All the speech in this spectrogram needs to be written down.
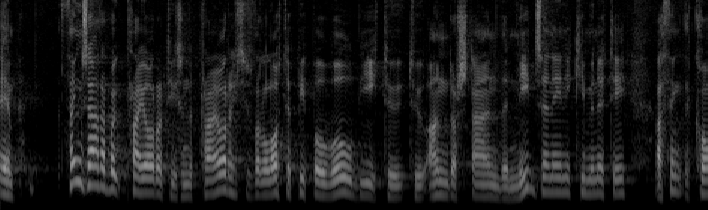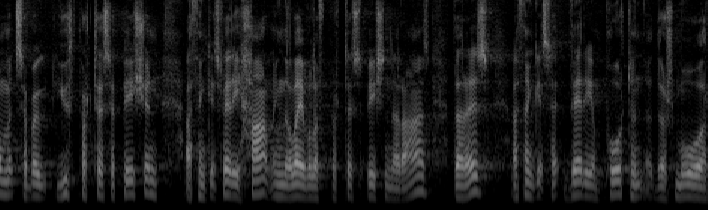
um, things are about priorities, and the priorities for a lot of people will be to, to understand the needs in any community. I think the comments about youth participation, I think it's very heartening the level of participation there, as, there is. I think it's very important that there's more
